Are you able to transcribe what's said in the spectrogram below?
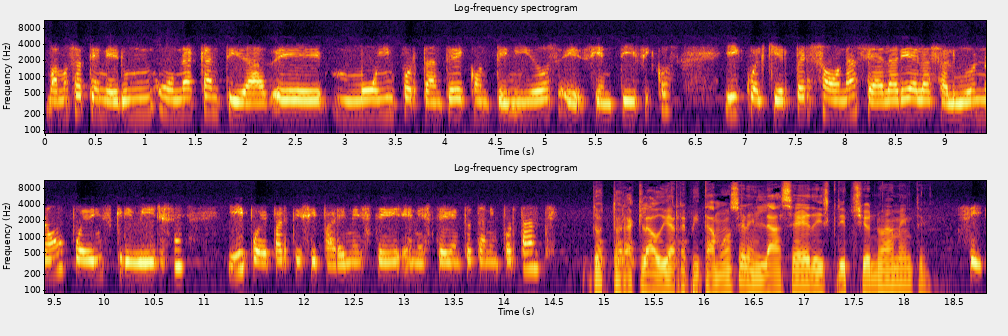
vamos a tener un, una cantidad eh, muy importante de contenidos eh, científicos y cualquier persona, sea el área de la salud o no, puede inscribirse y puede participar en este, en este evento tan importante. Doctora Claudia, repitamos el enlace de inscripción nuevamente. Sí,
